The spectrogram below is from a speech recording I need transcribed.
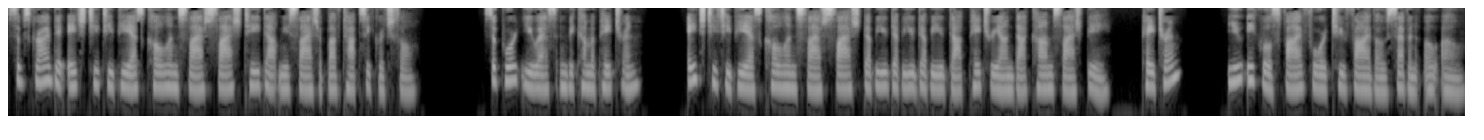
Subscribe to https colon slash slash t.me slash above top secret full. Support us and become a patron. https colon slash slash www.patreon.com slash b patron u equals 54250700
